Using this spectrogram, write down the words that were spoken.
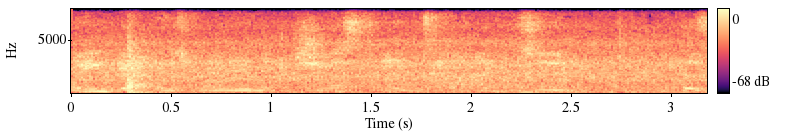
Wayne got his run in just in time too, because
